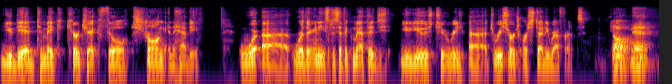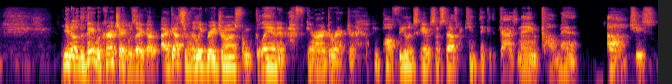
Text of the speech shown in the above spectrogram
you did to make Kerchak feel strong and heavy. Were, uh, were there any specific methods you used to re, uh, to research or study reference?" Oh man. You know, the thing with Kerchak was like I- I got some really great drawings from Glen and I forget our director. I think Paul Felix gave us some stuff. I can't think of the guy's name. Oh man. Oh jeez.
